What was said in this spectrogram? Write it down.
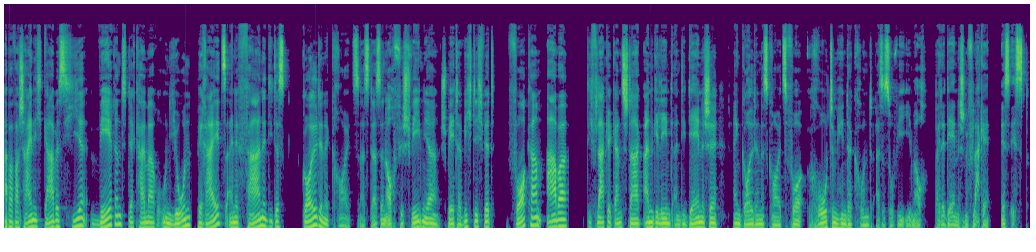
Aber wahrscheinlich gab es hier während der Kalmarer Union bereits eine Fahne, die das goldene Kreuz, also das dann auch für Schweden ja später wichtig wird, vorkam, aber die Flagge ganz stark angelehnt an die dänische, ein goldenes Kreuz vor rotem Hintergrund, also so wie eben auch bei der dänischen Flagge es ist.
